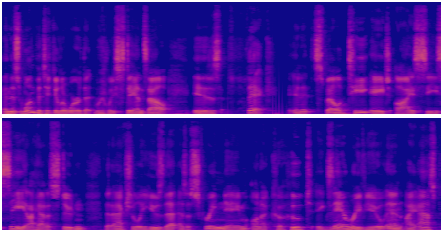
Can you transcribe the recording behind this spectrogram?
And this one particular word that really stands out is thick and it's spelled T H I C C. And I had a student that actually used that as a screen name on a Kahoot exam review. And I asked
